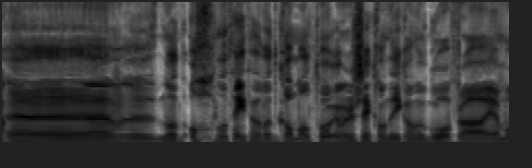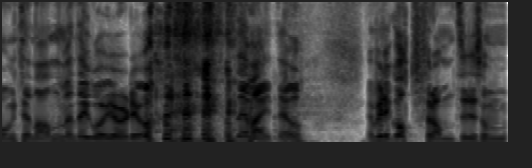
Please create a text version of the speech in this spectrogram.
Ja. eh, nå, åh, nå tenkte jeg det var et gammelt tog. Jeg ville sjekke om det gikk an å gå fra en vogn til en annen, men det går, gjør det jo. det veit jeg jo. Jeg ville gått fram til liksom,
